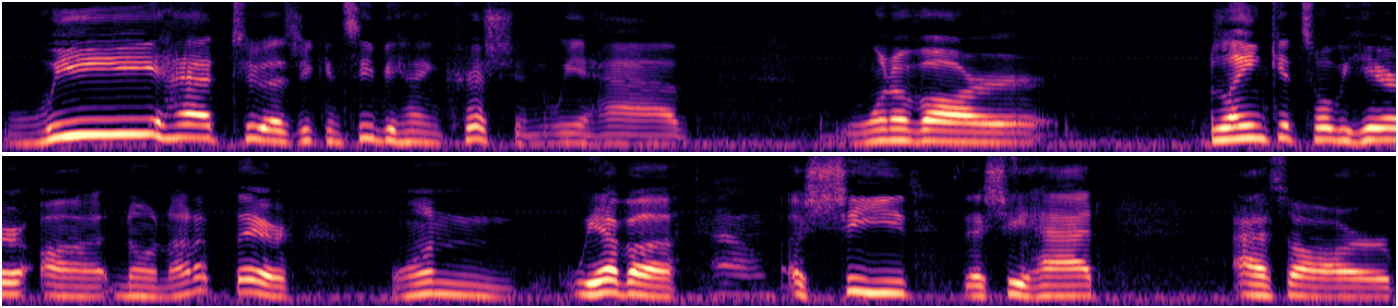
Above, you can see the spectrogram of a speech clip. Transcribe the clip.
We had to, as you can see behind Christian, we have one of our blankets over here. Uh, no, not up there. One, we have a Oh. a sheet that she had as our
